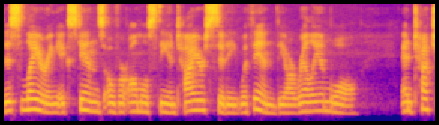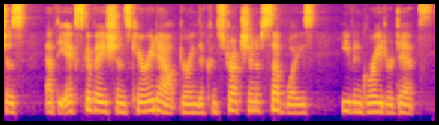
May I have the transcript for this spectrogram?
This layering extends over almost the entire city within the Aurelian Wall and touches at the excavations carried out during the construction of subways even greater depths.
